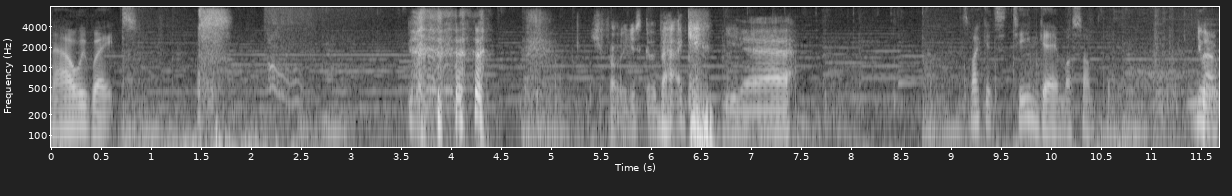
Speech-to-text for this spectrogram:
Now we wait. Should probably just go back. yeah. It's like it's a team game or something. No.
